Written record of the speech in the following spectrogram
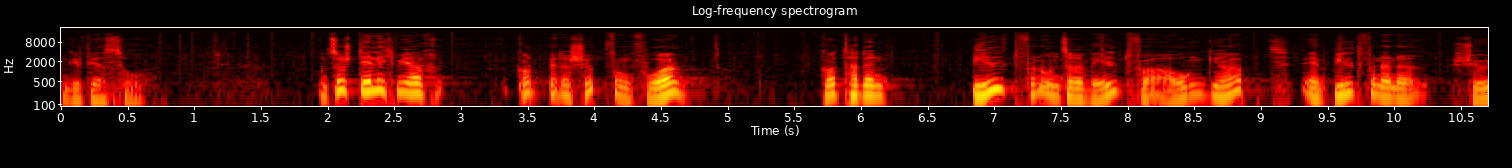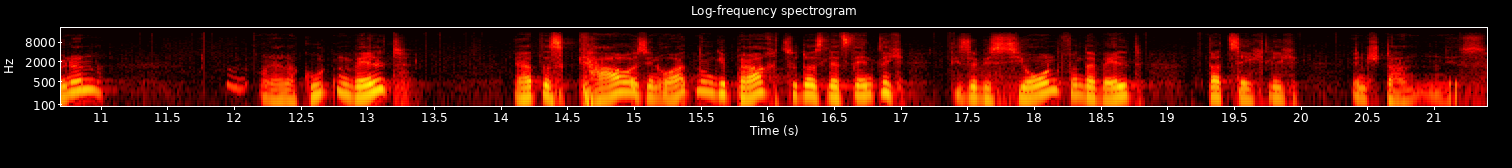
Ungefähr so. Und so stelle ich mir auch Gott bei der Schöpfung vor. Gott hat ein Bild von unserer Welt vor Augen gehabt, ein Bild von einer schönen und einer guten Welt. Er hat das Chaos in Ordnung gebracht, sodass letztendlich diese Vision von der Welt tatsächlich entstanden ist.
